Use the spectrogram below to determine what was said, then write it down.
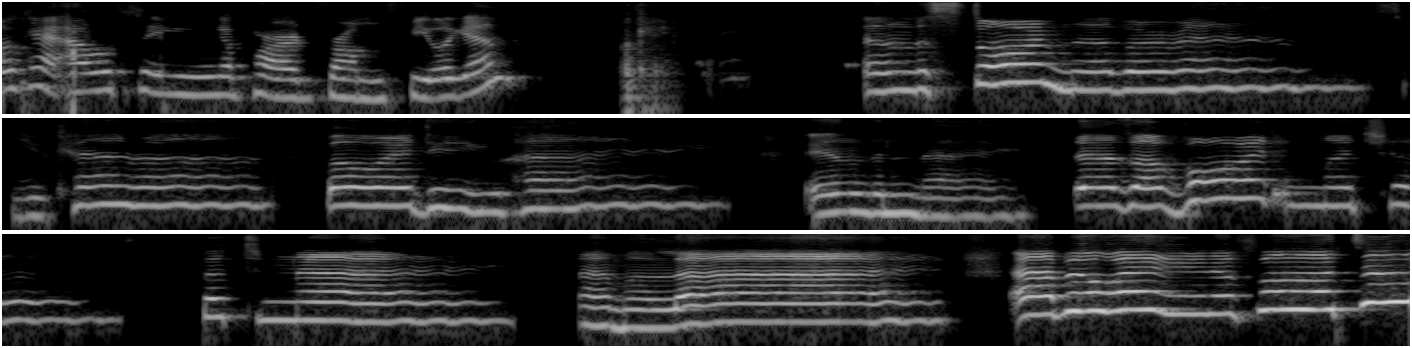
Okay, I will sing a part from Feel Again. Okay. And the storm never ends. You can run, but where do you hide? In the night, there's a void in my chest. But tonight, I'm alive. I've been waiting for too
